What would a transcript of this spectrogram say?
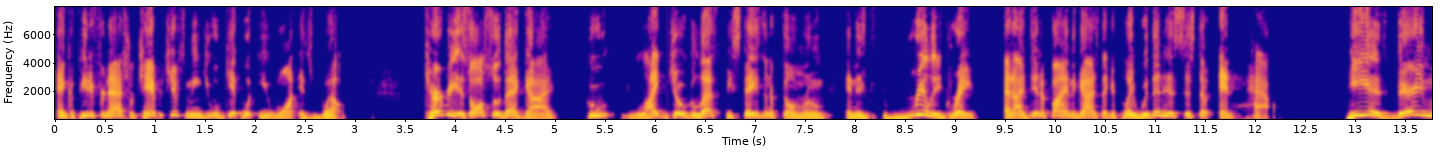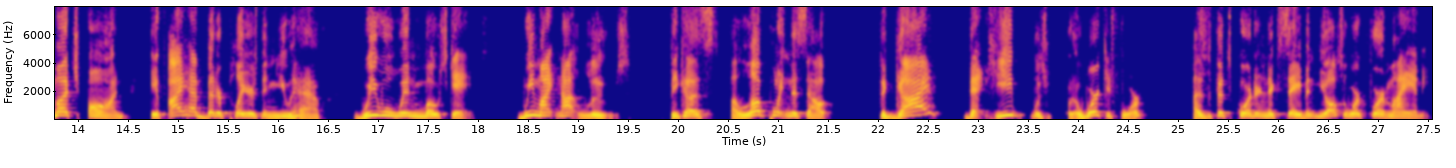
And competing for national championships means you will get what you want as well. Kirby is also that guy who, like Joe Gillespie, stays in a film room and is really great at identifying the guys that can play within his system and how. He is very much on if I have better players than you have, we will win most games. We might not lose, because I love pointing this out. The guy that he was working for as the fifth quarter, Nick Saban, he also worked for at Miami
